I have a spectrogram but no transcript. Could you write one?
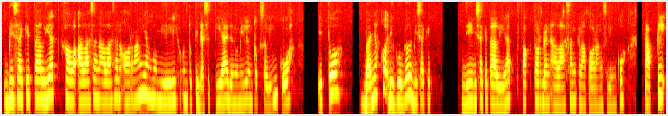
bisa kita lihat kalau alasan-alasan orang yang memilih untuk tidak setia dan memilih untuk selingkuh itu banyak kok di Google bisa kita di, bisa kita lihat faktor dan alasan kenapa orang selingkuh. Tapi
